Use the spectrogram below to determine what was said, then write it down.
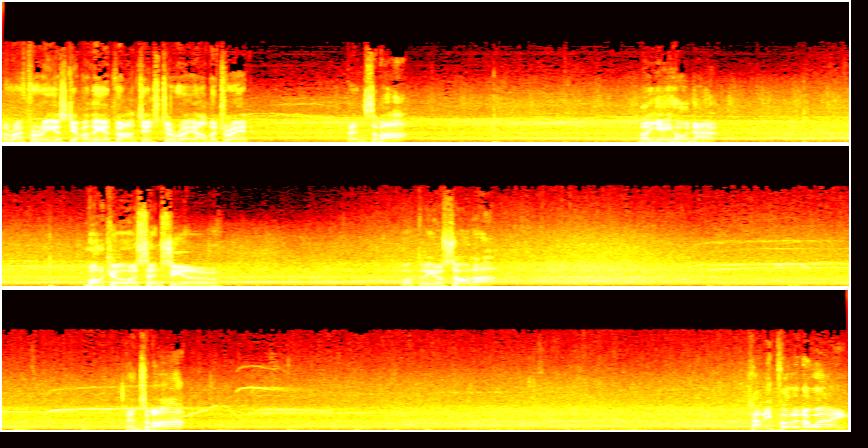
The referee has given the advantage to Real Madrid. Benzema. Vallejo now. Marco Asensio. Odriozola. Benzema. Can he put it away?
